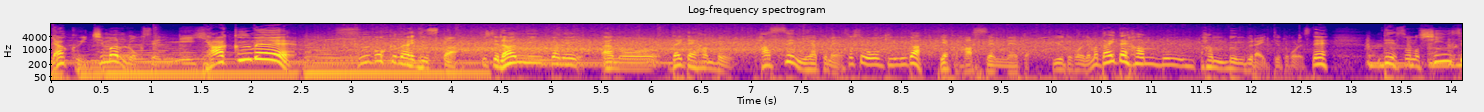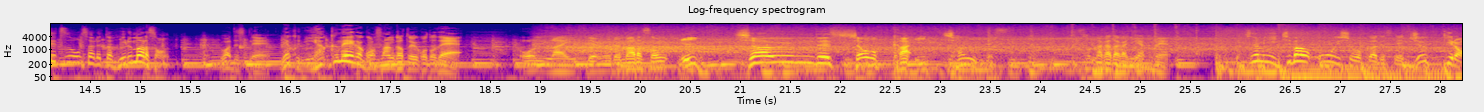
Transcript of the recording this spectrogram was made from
約1万6200名。すごくないですか？そしてランニングがね、あのー、大体半分。8200名。そしてウォーキングが約8000名というところで、まあ、大体半分半分ぐらいっていうところですね。でその新設をされたフルマラソンはですね約200名がご参加ということでオンラインでフルマラソン行っちゃうんでしょうか？行っちゃうんです。そんな方が200名。ちなみに一番多い種目はですね10キロ。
